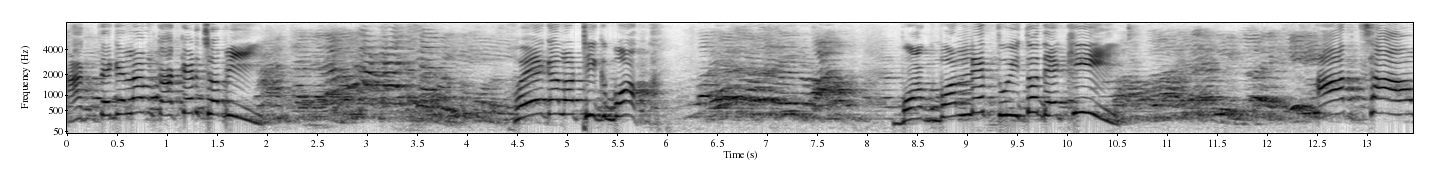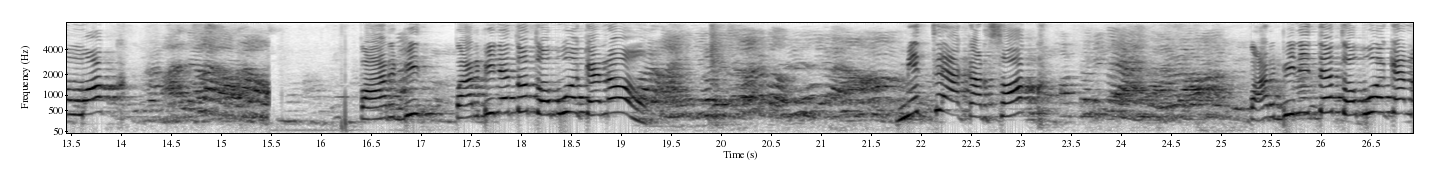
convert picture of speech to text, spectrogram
আঁকতে গেলাম কাকের ছবি। হয়ে গেল ঠিক বক। বক বললে তুই তো দেখি। পারবি পারবি না তো তবুও কেন? মিথ্যে আকার শখ? পারবি নিতে তবুও কেন?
